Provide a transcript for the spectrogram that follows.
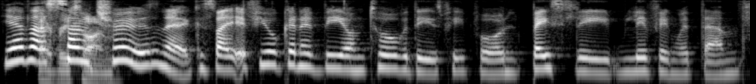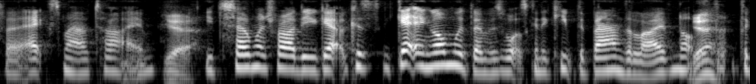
Yeah, that's so time. true, isn't it? Because like, if you're going to be on tour with these people and basically living with them for X amount of time, Yeah. you'd so much rather you get because getting on with them is what's going to keep the band alive, not Yeah. the. the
